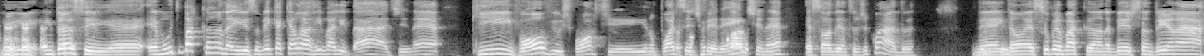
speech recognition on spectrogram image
E, então, assim, é, é muito bacana isso, ver que aquela rivalidade, né? que envolve o esporte e não pode é ser diferente, né? É só dentro de quadra. Né? Então é super bacana. Beijo, Sandrina.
